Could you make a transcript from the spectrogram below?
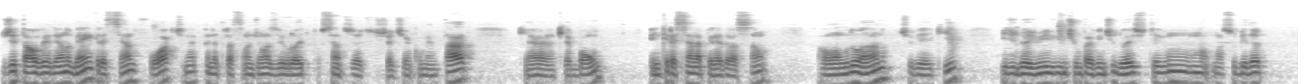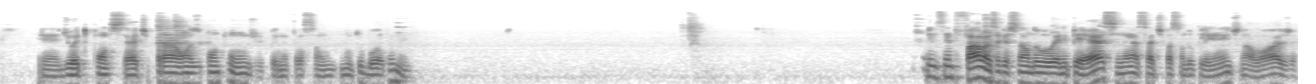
Digital vendendo bem, crescendo forte, né? penetração de 11,8% já, já tinha comentado, que é, que é bom. Vem crescendo a penetração ao longo do ano, deixa eu ver aqui. E de 2021 para 2022 teve uma, uma subida é, de 8,7 para 11,1 de penetração muito boa também. Ele sempre fala essa questão do NPS, né, a satisfação do cliente na loja,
